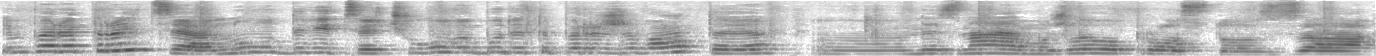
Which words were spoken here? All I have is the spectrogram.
Імператриця, ну дивіться, чого ви будете переживати, не знаю, можливо, просто за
